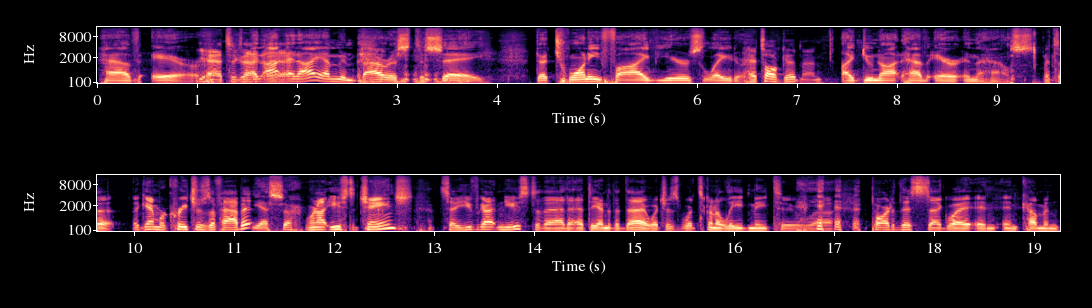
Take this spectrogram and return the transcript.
have air. Yeah, it's exactly And I, and I am embarrassed to say that 25 years later, It's all good, man. I do not have air in the house. That's it. Again, we're creatures of habit. Yes, sir. We're not used to change, so you've gotten used to that at the end of the day, which is what's going to lead me to uh, part of this segue and, and coming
